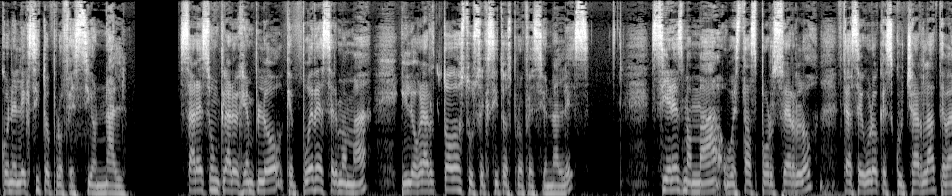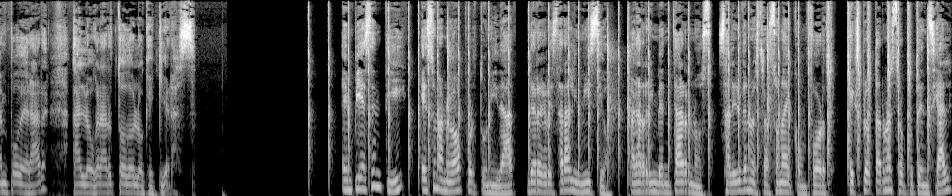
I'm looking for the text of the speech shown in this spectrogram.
con el éxito profesional. Sara es un claro ejemplo que puedes ser mamá y lograr todos tus éxitos profesionales. Si eres mamá o estás por serlo, te aseguro que escucharla te va a empoderar a lograr todo lo que quieras. Empieza en ti es una nueva oportunidad de regresar al inicio, para reinventarnos, salir de nuestra zona de confort, explotar nuestro potencial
